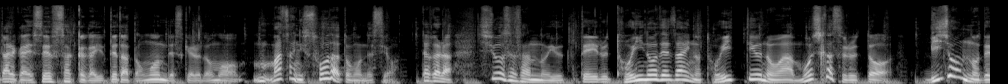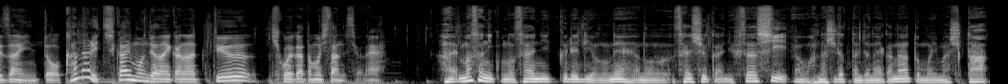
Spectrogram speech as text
誰か SF 作家が言ってたと思うんですけれどもまさにそうだと思うんですよだから塩瀬さんの言っている問いのデザインの問いっていうのはもしかするとビジョンのデザインとかなり近いもんじゃないかなっていう聞こえ方もしたんですよね。はい、まさにこのサイニックレディオのね、あの、最終回にふさわしいお話だったんじゃないかなと思いました。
